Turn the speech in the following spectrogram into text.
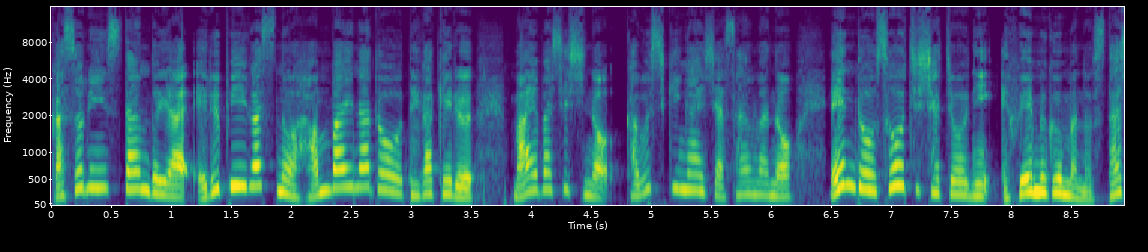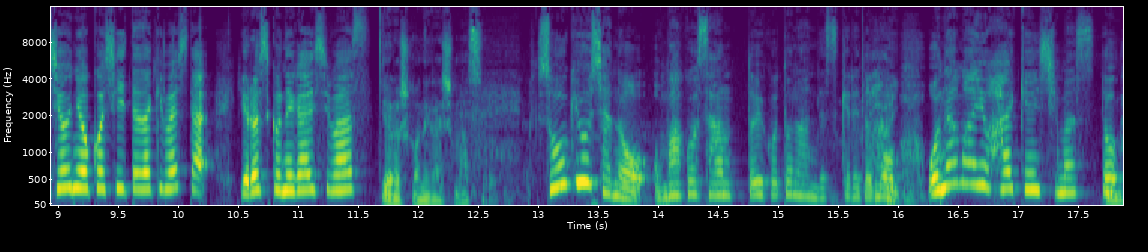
ガソリンスタンドや LP ガスの販売などを手掛ける前橋市の株式会社三和の遠藤総知社長に FM 群馬のスタジオにお越しいただきました。よろしくお願いします。よろしくお願いします。創業者のお孫さんということなんですけれども、はい、お名前を拝見しますと、うん、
